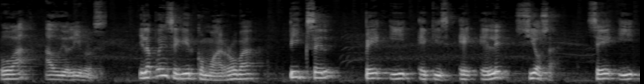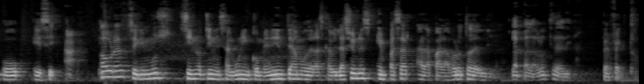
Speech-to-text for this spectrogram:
o app Audiolibros. Y la pueden seguir como arroba pixel, P-I-X-E-L, Ciosa, C-I-O-S-A. Ahora seguimos, si no tienes algún inconveniente, amo de las cavilaciones, en pasar a la palabrota del día. La palabrota del día. Perfecto.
